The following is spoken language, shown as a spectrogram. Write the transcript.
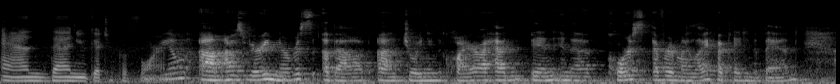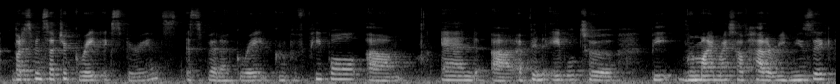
and then you get to perform. Um, I was very nervous about uh, joining the choir. I hadn't been in a chorus ever in my life. I played in the band, but it's been such a great experience. It's been a great group of people, um, and uh, I've been able to be remind myself how to read music.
